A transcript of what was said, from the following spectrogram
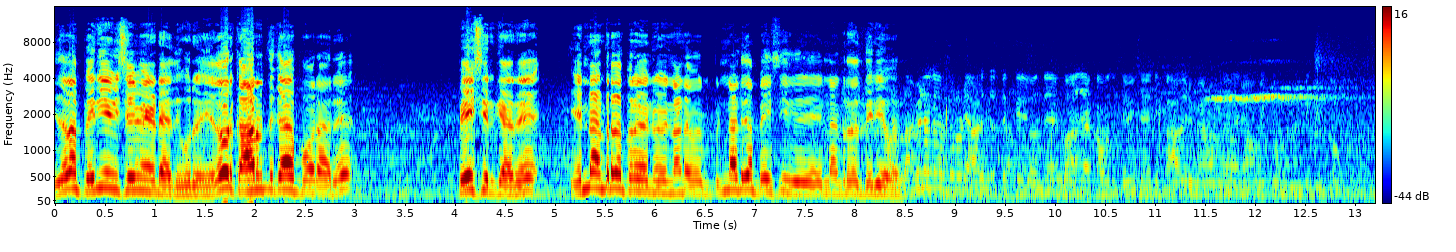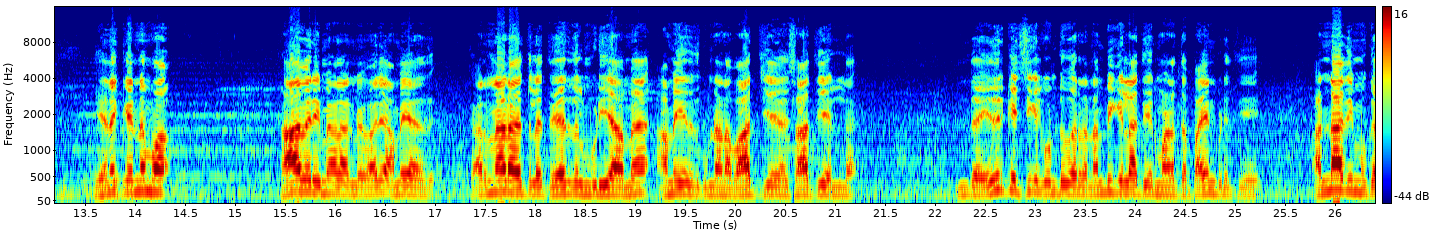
இதெல்லாம் பெரிய விஷயமே கிடையாது. ஒரு ஏதோ ஒரு காரணத்துக்காக போகிறாரு பேசியிருக்காரு. என்னன்றத பின்னாடி தான் பேசி என்னன்றது தெரிய வரும். எனக்கு என்னமோ காவேரி மேலாண்மை வாரியம் அமையாது. கர்நாடகத்தில் தேர்தல் முடியாமல் அமைகிறதுக்கு உண்டான வார்த்தையும் சாத்தியம் இல்லை. இந்த எதிர்க்கட்சிகள் கொண்டு வர்ற நம்பிக்கையில்லா தீர்மானத்தை பயன்படுத்தி அதிமுக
